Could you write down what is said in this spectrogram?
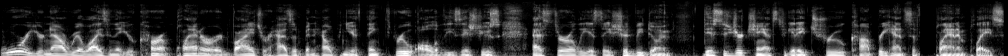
or you're now realizing that your current planner or advisor hasn't been helping you think through all of these issues as thoroughly as they should be doing, this is your chance to get a true comprehensive plan in place.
